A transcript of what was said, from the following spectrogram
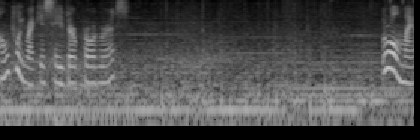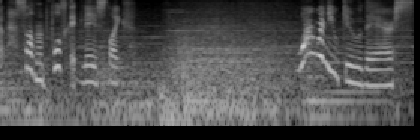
Hopefully Reki saved our progress. Oh my, some get this, like... Why would you do this?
